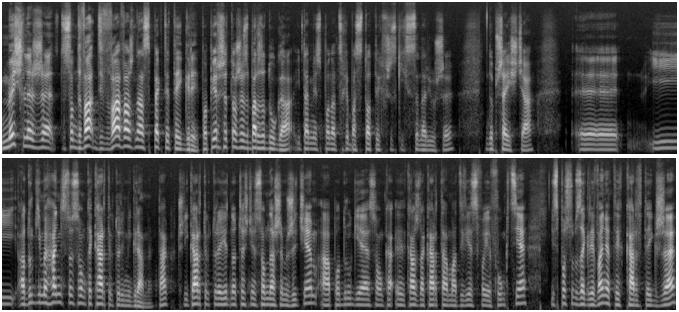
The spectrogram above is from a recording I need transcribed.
myślę, że są dwa, dwa ważne aspekty tej gry. Po pierwsze to, że jest bardzo długa i tam jest ponad chyba 100 tych wszystkich scenariuszy do przejścia. Yy, I, a drugi mechanizm to są te karty, którymi gramy, tak? Czyli karty, które jednocześnie są naszym życiem, a po drugie są ka- każda karta ma dwie swoje funkcje i sposób zagrywania tych kart w tej grze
